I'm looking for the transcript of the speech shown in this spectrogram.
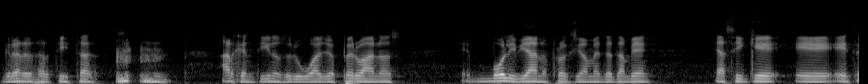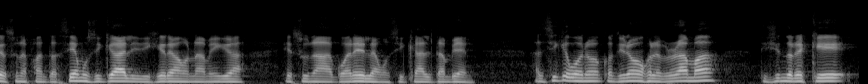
grandes artistas argentinos, uruguayos, peruanos, eh, bolivianos próximamente también. Así que esta es una fantasía musical y dijera una amiga, es una acuarela musical también. Así que bueno, continuamos con el programa diciéndoles que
